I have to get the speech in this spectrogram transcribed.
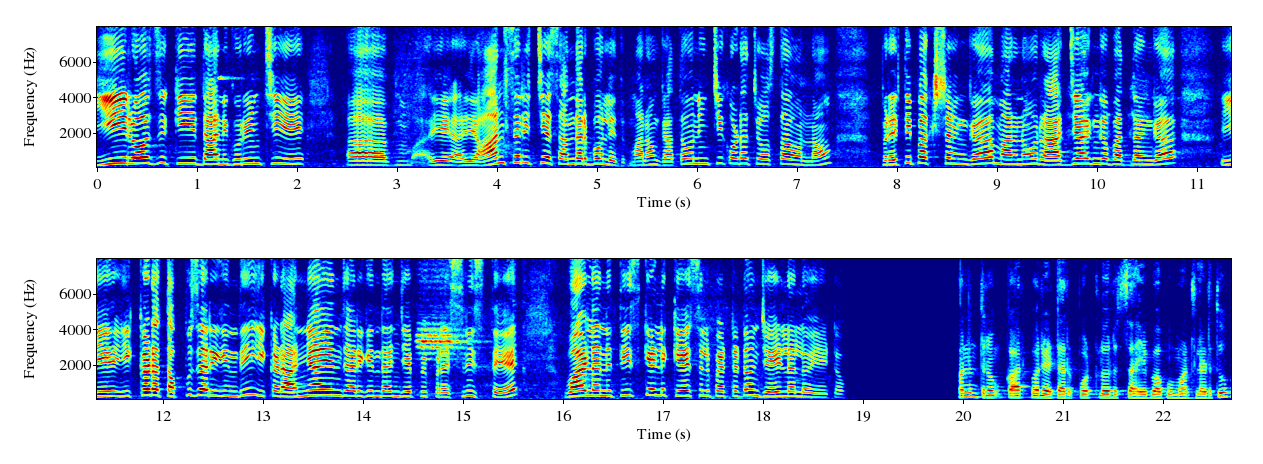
ఈ రోజుకి దాని గురించి ఆన్సర్ ఇచ్చే సందర్భం లేదు. మనం గతం నుంచి కూడా చూస్తూ ఉన్నాం. ప్రతిపక్షంగా మనం రాజ్యాంగబద్ధంగా ఇక్కడ తప్పు జరిగింది ఇక్కడ అన్యాయం జరిగిందని చెప్పి ప్రశ్నిస్తే వాళ్ళని తీసుకెళ్ళి కేసులు పెట్టడం జైళ్ళలో వేయటం. అనంతరం కార్పొరేటర్ పొట్లూరు సాయిబాబు మాట్లాడుతూ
